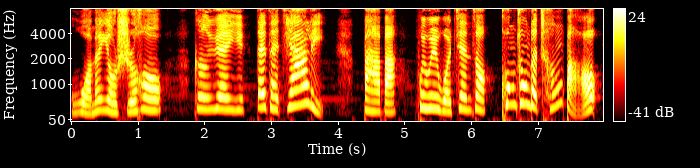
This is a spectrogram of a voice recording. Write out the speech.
我们有时候更愿意待在家里，爸爸会为我建造空中的城堡。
